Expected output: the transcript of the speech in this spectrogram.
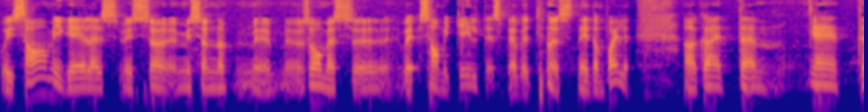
või saami keeles, mis, mis on noh, Soomes või saami keeltes peab ütlema, sest neid on palju. aga et, et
